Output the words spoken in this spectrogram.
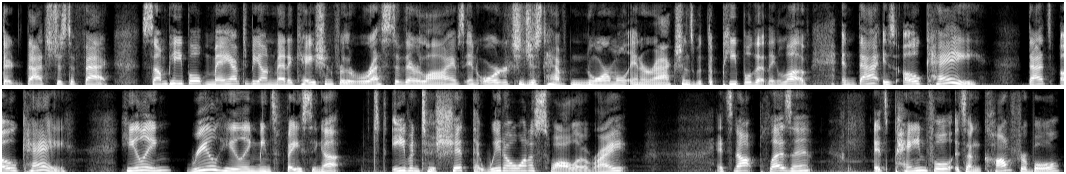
They're, that's just a fact. Some people may have to be on medication for the rest of their lives in order to just have normal interactions with the people that they love. And that is okay. That's okay. Healing, real healing means facing up, even to shit that we don't want to swallow, right? It's not pleasant. It's painful. It's uncomfortable.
